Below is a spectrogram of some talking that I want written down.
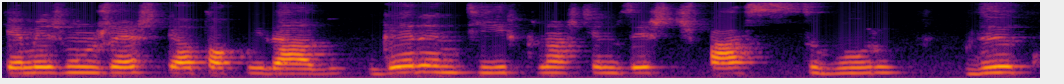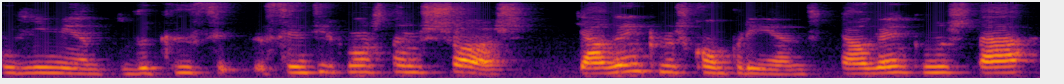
que é mesmo um gesto de autocuidado garantir que nós temos este espaço seguro de acolhimento, de que sentir que não estamos sós, que há alguém que nos compreende, que há alguém que nos está,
